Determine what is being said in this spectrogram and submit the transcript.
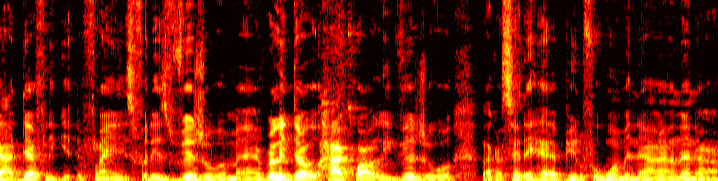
Y'all definitely get the flames for this visual, man. Really dope, high quality visual. Like I said, they had beautiful women down and uh,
